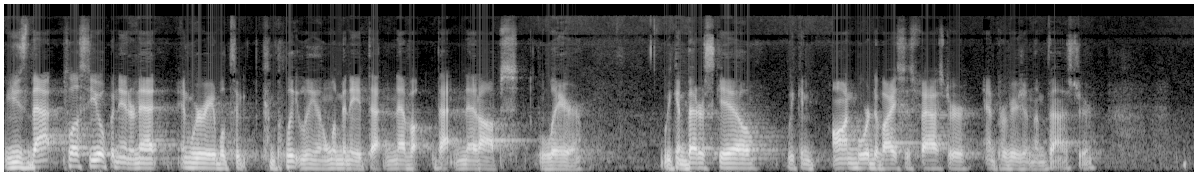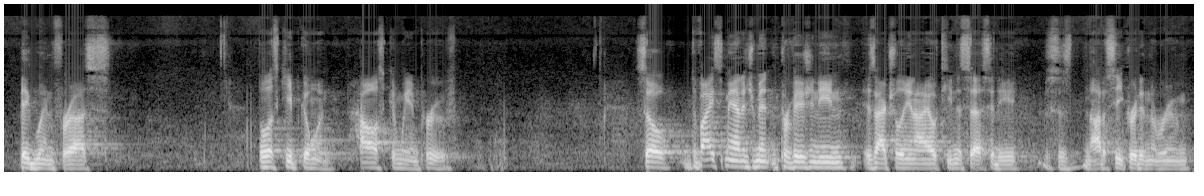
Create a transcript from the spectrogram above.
We used that plus the open internet, and we were able to completely eliminate that, nev- that NetOps layer. We can better scale, we can onboard devices faster, and provision them faster. Big win for us. But let's keep going. How else can we improve? So, device management and provisioning is actually an IoT necessity. This is not a secret in the room.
